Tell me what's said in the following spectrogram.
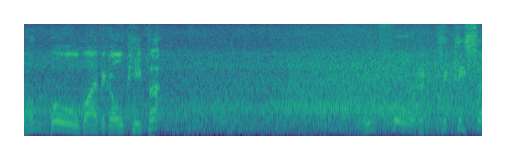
Long ball by the goalkeeper. Move forward and quickly so.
